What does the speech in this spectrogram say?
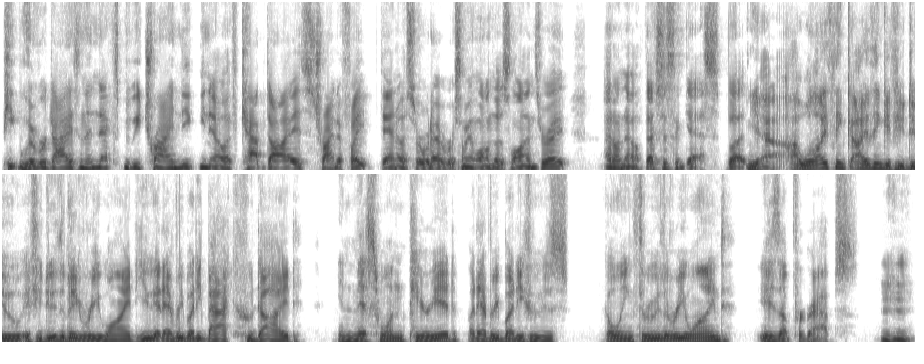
pe- whoever dies in the next movie trying to, you know, if Cap dies trying to fight Thanos or whatever, something along those lines, right? I don't know. That's just a guess, but Yeah, well, I think I think if you do if you do the big rewind, you get everybody back who died in this one period, but everybody who's going through the rewind is up for grabs. mhm.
